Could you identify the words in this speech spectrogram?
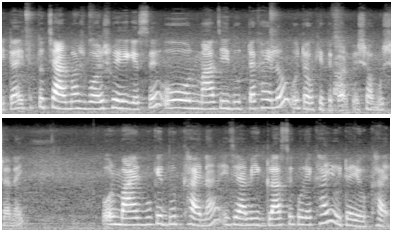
এটা এটা তো চার মাস বয়স হয়ে গেছে, ও ওর মা যেই দুধটা খাইলো, ওটাও খেতে পারবে, সমস্যা নাই। ওর মায়ের বুকে দুধ খায় না, এই যে আমি গ্লাসে করে খাই, ওইটাই ও খায়।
